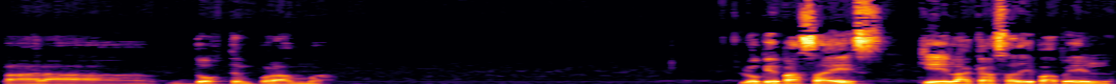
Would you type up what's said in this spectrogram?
para dos temporadas más. Lo que pasa es que la Casa de Papel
